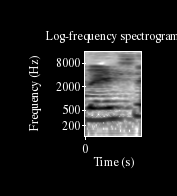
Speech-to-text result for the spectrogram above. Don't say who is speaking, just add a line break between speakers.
Red.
